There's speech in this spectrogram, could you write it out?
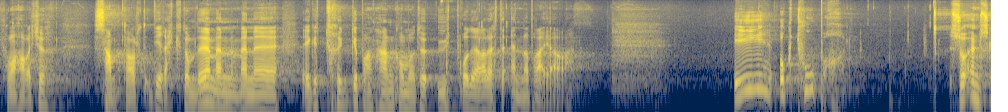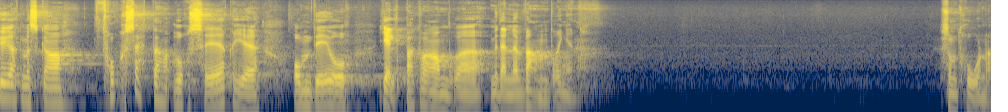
For vi har ikke samtalt direkte om det, men, men eh, jeg er trygg på at han kommer til å utbrodere dette enda bredere. I oktober så ønsker jeg at vi skal fortsette vår serie om det å hjelpe hverandre med denne vandringen som troende.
